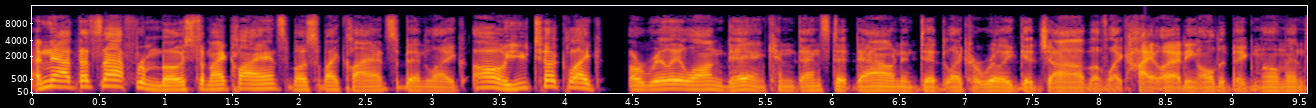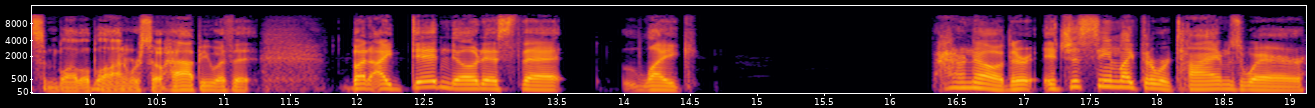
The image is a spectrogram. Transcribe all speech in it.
And now that's not for most of my clients. Most of my clients have been like, oh, you took like a really long day and condensed it down and did like a really good job of like highlighting all the big moments and blah, blah, blah. And we're so happy with it. But I did notice that like, I don't know, there, it just seemed like there were times where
